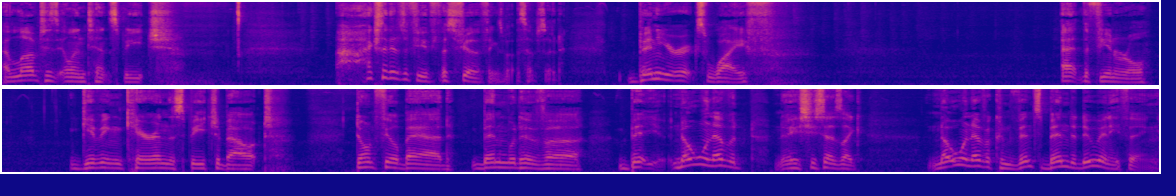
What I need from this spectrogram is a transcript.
I loved his ill intent speech. Actually, there's a few there's a few other things about this episode. Ben Urich's wife at the funeral giving Karen the speech about don't feel bad. Ben would have uh, bit you. No one ever. She says like, no one ever convinced Ben to do anything,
